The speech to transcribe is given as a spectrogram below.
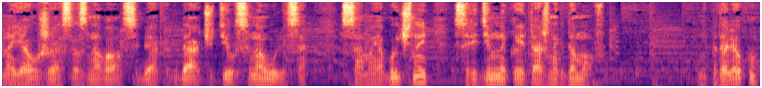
но я уже осознавал себя, когда очутился на улице, самой обычной, среди многоэтажных домов. Неподалеку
